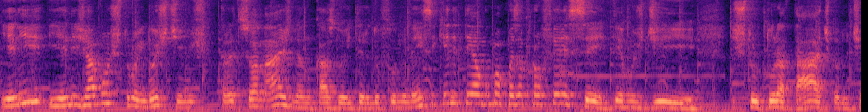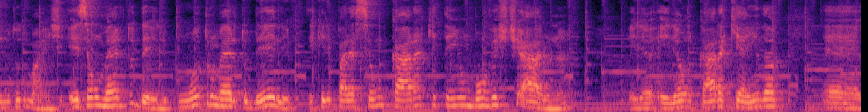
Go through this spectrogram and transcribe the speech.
e ele, e ele já mostrou em dois times tradicionais, né, no caso do Inter e do Fluminense, que ele tem alguma coisa para oferecer em termos de estrutura tática do time e tudo mais. Esse é um mérito dele. Um outro mérito dele é que ele parece ser um cara que tem um bom vestiário, né? Ele é, ele é um cara que ainda é,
